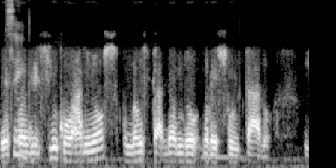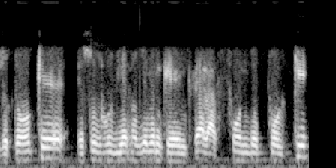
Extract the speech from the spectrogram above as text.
después de cinco años no está dando resultado. Yo creo que esos gobiernos deben que entrar al fondo por qué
